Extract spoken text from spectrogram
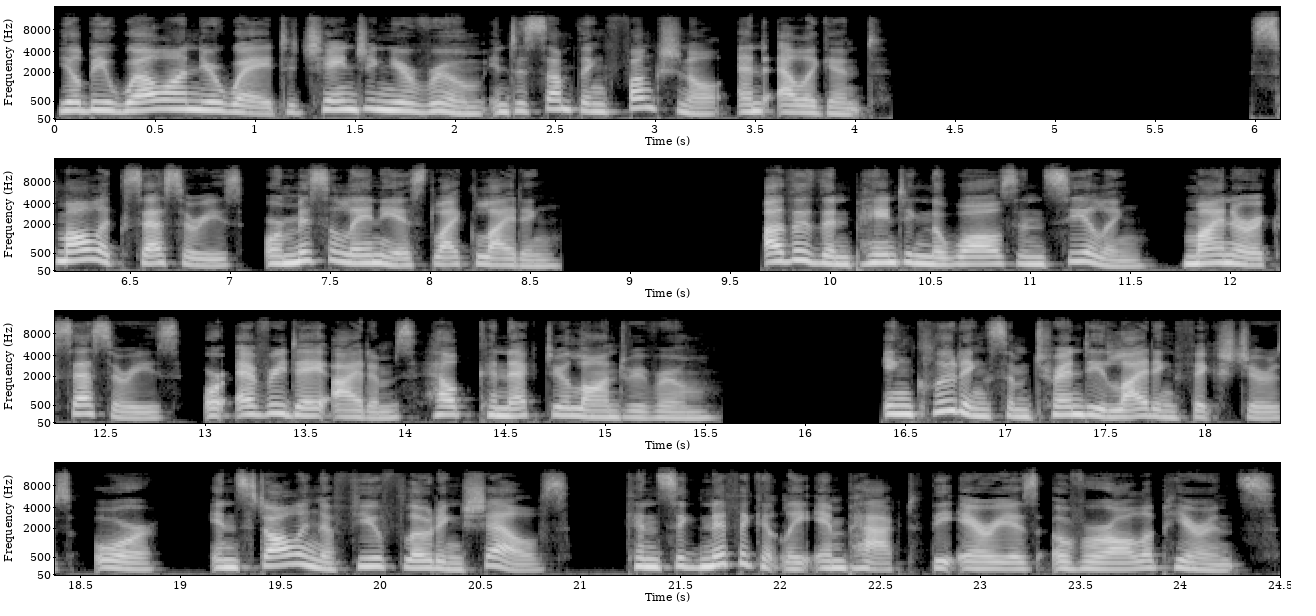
you'll be well on your way to changing your room into something functional and elegant. Small accessories or miscellaneous like lighting. Other than painting the walls and ceiling, minor accessories or everyday items help connect your laundry room. Including some trendy lighting fixtures or installing a few floating shelves can significantly impact the area's overall appearance.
